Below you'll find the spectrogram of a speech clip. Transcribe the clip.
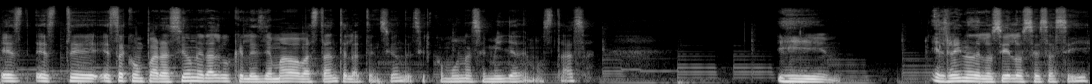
este, esta comparación era algo que les llamaba bastante la atención, decir, como una semilla de mostaza. Y el reino de los cielos es así,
